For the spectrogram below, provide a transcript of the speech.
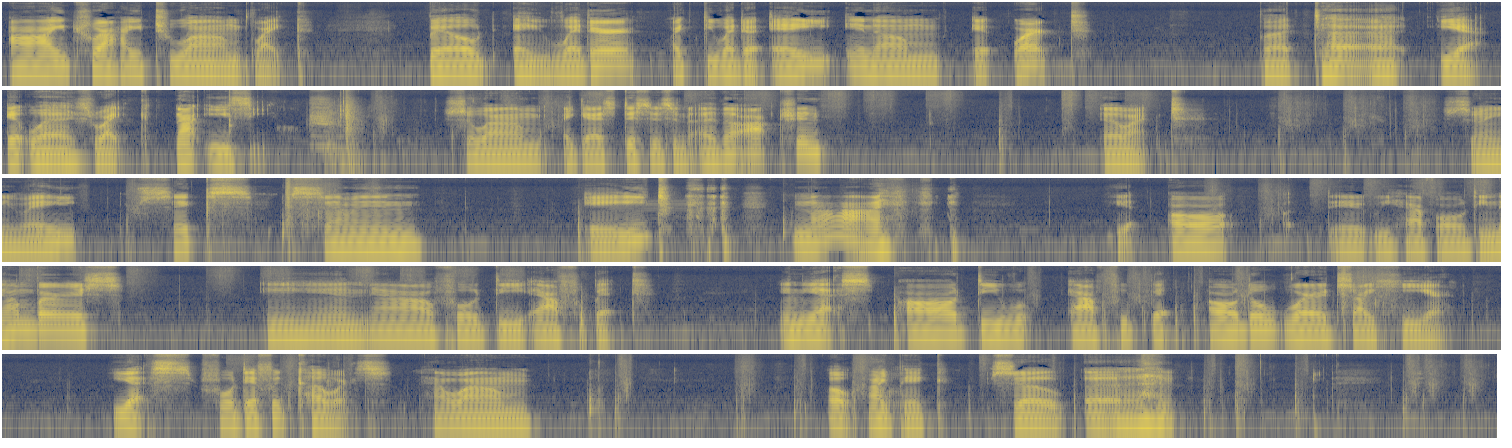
I try to um like build a weather, like the weather A, and um, it worked. But uh, yeah, it was like not easy. So um, I guess this is another option. Alright. So anyway, six, seven, eight, nine. yeah, all there we have all the numbers. And now for the alphabet. And yes, all the alphabet, all the words are here. Yes, for different colors. Now, um, oh, I pick. So, uh,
